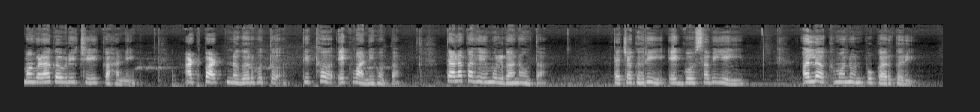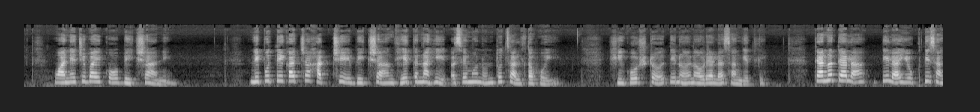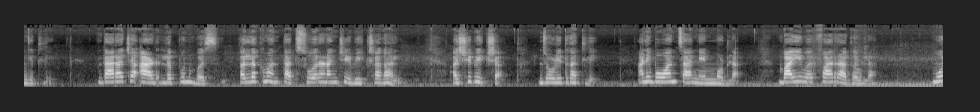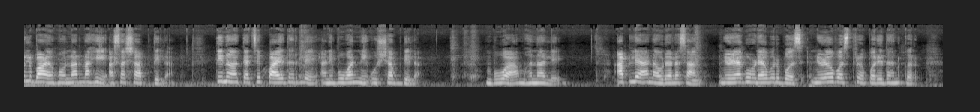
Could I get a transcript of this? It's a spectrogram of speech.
मंगळागौरीची कहाणी. आटपाट नगर होतं तिथं एक वाणी होता. त्याला काही मुलगा नव्हता. त्याच्या घरी एक गोसावी येई. अलख म्हणून पुकार करी. वाण्याची बायको भिक्षा आणी. निपुतिकाच्या हातची भिक्षा घेत नाही असे म्हणून तो चालता होई. ही गोष्ट तिनं नवऱ्याला सांगितली. त्यानं त्याला तिला युक्ती सांगितली. दाराच्या आड लपून बस. अलख म्हणतात सुवर्णांची भिक्षा घाल. अशी भिक्षा झोळीत घातली आणि बुवांचा नेम मोडला. बाईवर फार रागवला. मूल बाळ होणार नाही असा शाप दिला. तिनं त्याचे पाय धरले आणि बुवांनी उशाप दिला. बुवा म्हणाले आपल्या नवऱ्याला सांग निळ्या घोड्यावर बस निळं वस्त्र परिधान कर.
